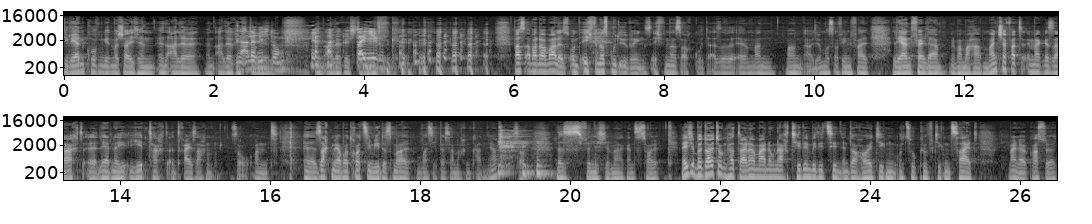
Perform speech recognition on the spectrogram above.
die Lernkurven gehen wahrscheinlich in, in, alle, in alle Richtungen. In alle Richtungen. In alle Richtungen. Bei jedem. Was aber normal ist. Und ich finde das gut übrigens. Ich finde das auch gut. Also äh, man, man muss auf jeden Fall Lernfelder immer mal haben. Mein Chef hat immer gesagt, äh, lerne jeden Tag drei Sachen. So. Und äh, sagt mir aber trotzdem jedes Mal, was ich besser machen kann. Ja? So. Das finde ich immer ganz toll. Welche Bedeutung hat deiner Meinung nach Telemedizin in der heutigen und zukünftigen Zeit? Ich meine, kannst du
